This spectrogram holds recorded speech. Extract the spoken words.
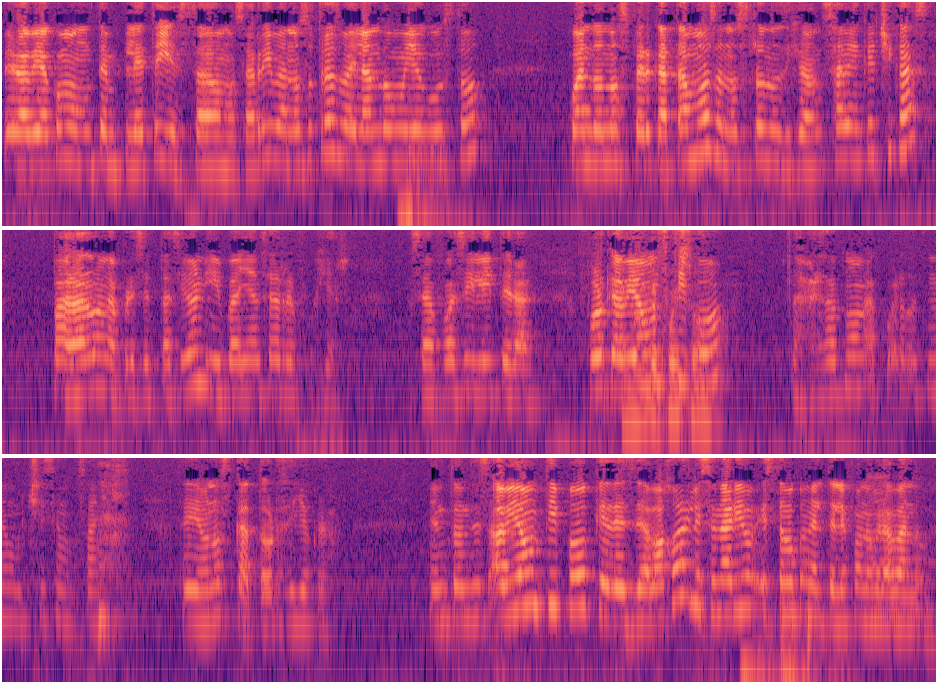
Pero había como un templete y estábamos arriba. Nosotras bailando muy a gusto. Cuando nos percatamos, a nosotros nos dijeron, ¿saben qué chicas? Pararon la presentación y váyanse a refugiar. O sea, fue así literal. Porque ¿En había un tipo... eso? La verdad no me acuerdo, tiene muchísimos años. Tenía unos 14 yo creo. Entonces, había un tipo que desde abajo del escenario estaba con el teléfono grabándonos.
